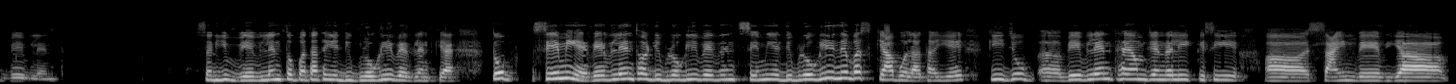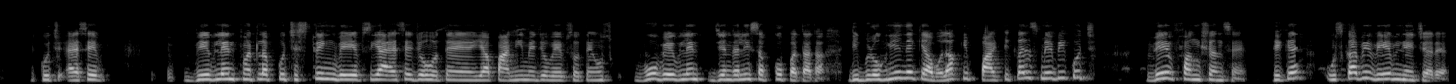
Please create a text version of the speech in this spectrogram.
वेवलेंथ सर, ये वेवलेंथ तो पता था, ये डिब्रोगली वेवलेंथ क्या है? तो सेम ही है वेवलेंथ और डिब्रोगली वेवलेंथ सेम ही है। डिब्रोगली ने बस क्या बोला था ये कि जो वेवलेंथ है हम जनरली किसी साइन वेव या कुछ ऐसे वेवलेंथ मतलब कुछ स्ट्रिंग वेव्स या ऐसे जो होते हैं या पानी में जो वेव्स होते हैं, उस, वो वेवलेंथ जनरली सबको पता था। डिब्रोगली ने क्या बोला कि पार्टिकल्स में भी कुछ वेव फ़ंक्शंस हैं, ठीक है? उसका भी वेव नेचर है।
